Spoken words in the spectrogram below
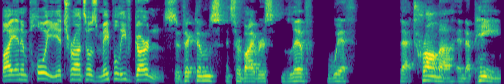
by an employee at Toronto's Maple Leaf Gardens. The victims and survivors live with that trauma and that pain.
